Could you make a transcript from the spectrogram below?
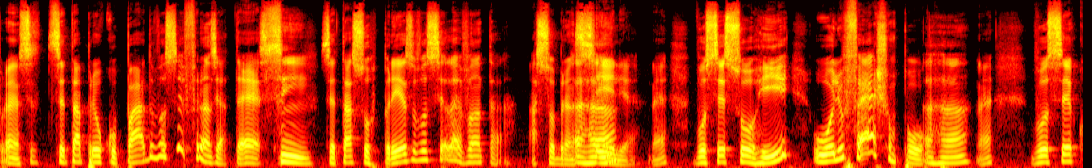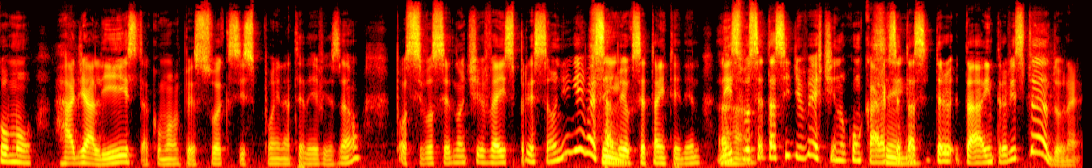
por exemplo, se você está preocupado, você franze a testa. Sim. Você está surpreso, você levanta a sobrancelha, né? Você sorri, o olho fecha um pouco, Aham. né? Você como radialista, como uma pessoa que se expõe na televisão, pô, se você não tiver expressão, ninguém vai Sim. saber o que você está entendendo, nem Aham. se você está se divertindo com o cara que Sim. você está se tá entrevistando, né?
